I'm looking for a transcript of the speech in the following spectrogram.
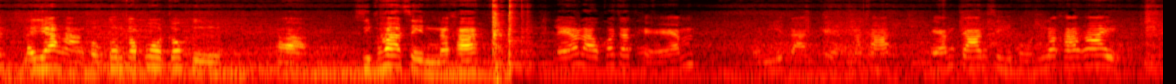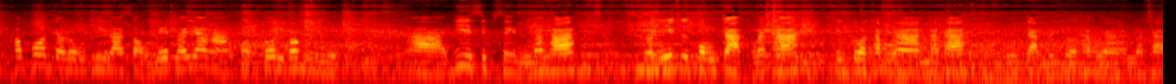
ตร ระยะห่างของต้นข้าวโพดก็คืออ่าสิบห้าเซนนะคะ แล้วเราก็จะแถมตัวนี้จานแถมนะคะ แถมจานสี่หุนนะคะให้ข้าวโพดจะลงทีละสองเมตร ระยะห่างของต้นก็คืออ่ายี่สิบเซนนะคะ ตัวนี้คือกงจักรนะคะ เป็นตัวทำงานนะคะ จักรเป็นตัวทำงานนะคะ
